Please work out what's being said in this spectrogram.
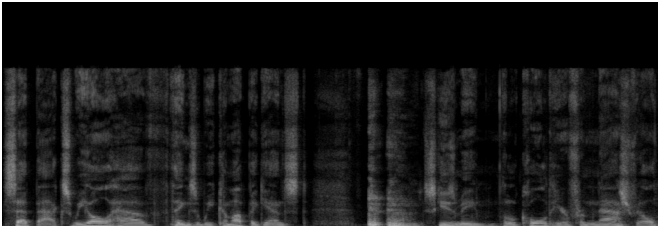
setbacks. We all have things that we come up against. Excuse me, a little cold here from Nashville.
